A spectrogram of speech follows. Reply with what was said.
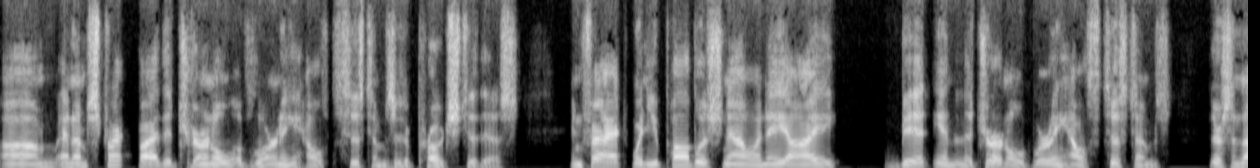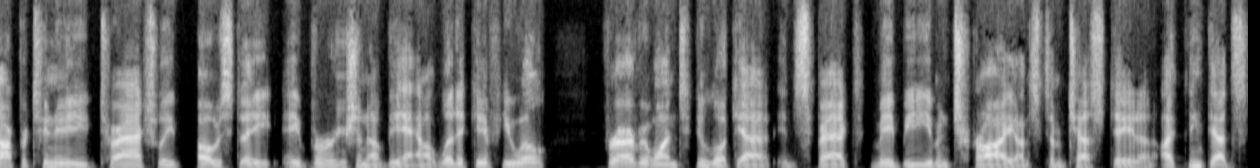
Um, and I'm struck by the Journal of Learning Health Systems' approach to this. In fact, when you publish now an AI bit in the Journal of Learning Health Systems, there's an opportunity to actually post a, a version of the analytic, if you will, for everyone to look at, inspect, maybe even try on some test data. I think that's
